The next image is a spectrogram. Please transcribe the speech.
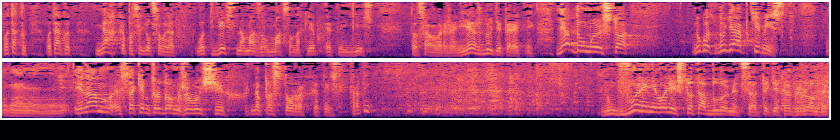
вот так вот, вот так вот, мягко посадил самолет. Вот есть намазал масло на хлеб, это и есть то самое выражение. Я жду теперь от них. Я думаю, что... Ну, вот, ну я оптимист. И нам, с таким трудом живущих на просторах этой страны, ну, волей-неволей что-то обломится от этих огромных...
